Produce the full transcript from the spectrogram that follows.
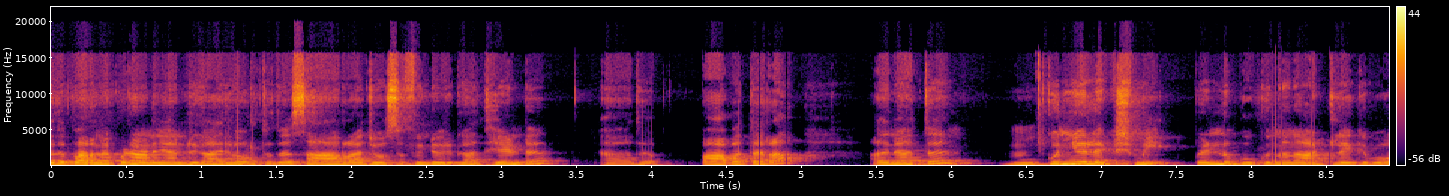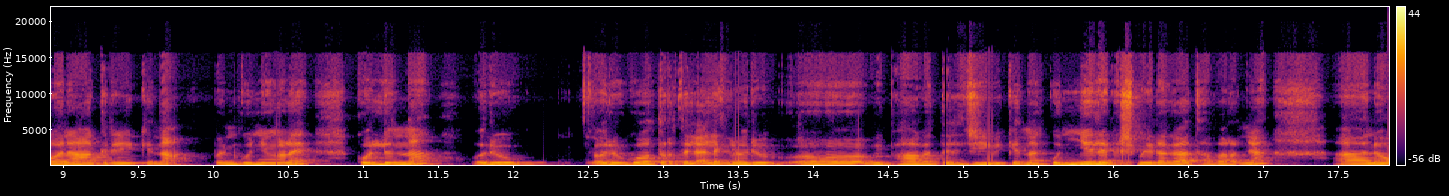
ഇത് പറഞ്ഞപ്പോഴാണ് ഞാനൊരു കാര്യം ഓർത്തത്. സാറ ജോസഫിന്റെ ഒരു കഥയുണ്ട്. അത് പാപത്തറ. അതിനകത്ത് കുഞ്ഞു ലക്ഷ്മി പെണ്ണു പൂക്കുന്ന നാട്ടിലേക്ക് പോകാൻ ആഗ്രഹിക്കുന്ന പെൺകുഞ്ഞുങ്ങളെ കൊല്ലുന്ന ഒരു ഒരു ഗോത്രത്തിൽ അല്ലെങ്കിൽ ഒരു വിഭാഗത്തിൽ ജീവിക്കുന്ന കുഞ്ഞു ലക്ഷ്മിയുടെ കഥ പറഞ്ഞ നോ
